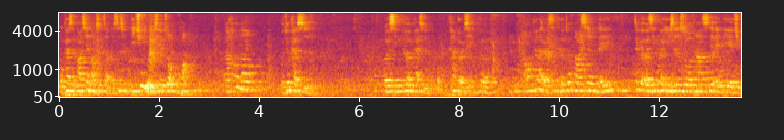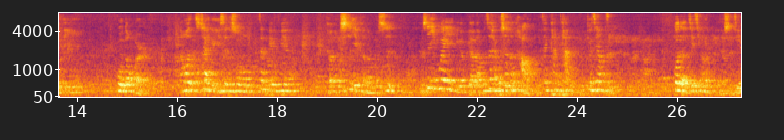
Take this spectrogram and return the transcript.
我开始发现老师讲的事情的确有一些状况，然后呢，我就开始儿心科开始看儿心科，然后看了儿心科就发现，哎，这个儿心科医生说他是 ADHD 过动儿，然后下一个医生说在边边可能是也可能不是。可是因为语言表达不是还不是很好，再看看，就这样子，过了接近两年的时间，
